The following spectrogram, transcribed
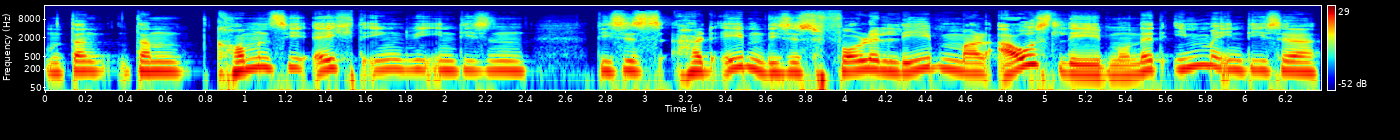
Und dann, dann kommen sie echt irgendwie in diesen, dieses halt eben, dieses volle Leben mal ausleben und nicht immer in dieser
